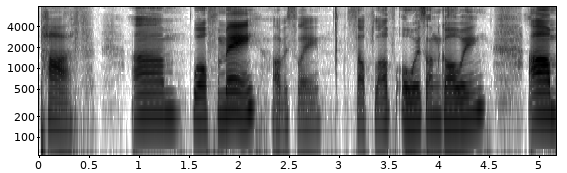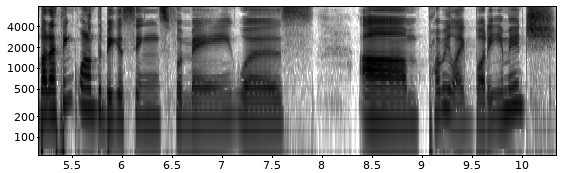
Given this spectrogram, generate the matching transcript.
path. Um, well, for me, obviously, self love always ongoing. Um, but I think one of the biggest things for me was um, probably like body image.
